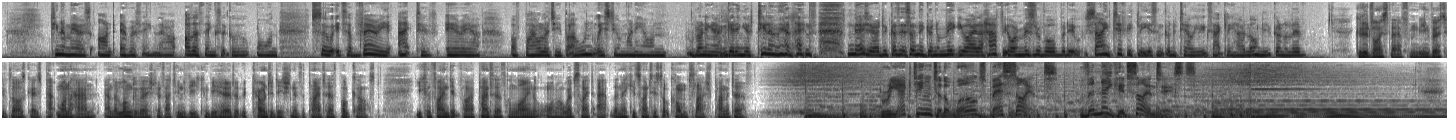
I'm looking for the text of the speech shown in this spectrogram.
Telomeres aren't everything. There are other things that go on. So it's a very active area of biology, but I wouldn't waste your money on running out and getting your telomere length measured because it's only going to make you either happy or miserable, but it scientifically isn't going to tell you exactly how long you're going to live. Good advice there from the University of Glasgow's Pat Monaghan, and a longer version of that interview can be heard at the current edition of the Planet Earth podcast. You can find it via Planet Earth online or on our website at thenakedscientist.com slash planet Earth. Reacting to the world's best science. The Naked Scientists.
